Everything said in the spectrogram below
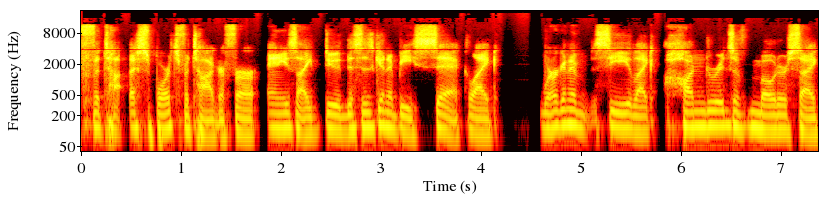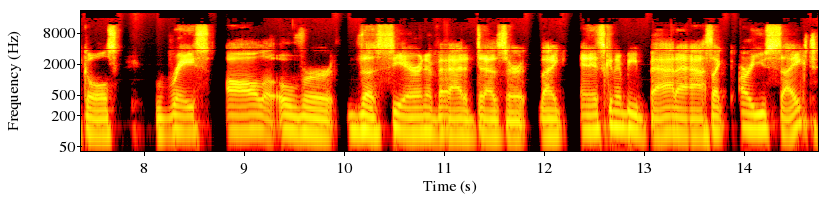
photo- a sports photographer and he's like, dude, this is going to be sick. Like we're going to see like hundreds of motorcycles race all over the Sierra Nevada desert. Like and it's going to be badass. Like are you psyched?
